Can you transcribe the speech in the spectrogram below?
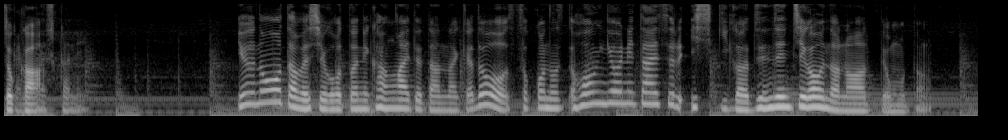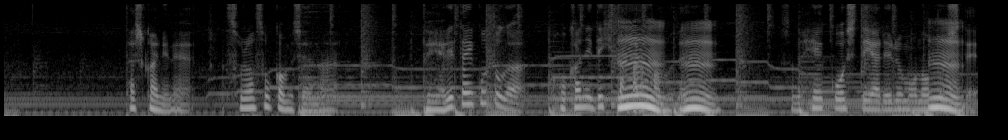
とか。に確かに。いうのを多分仕事に考えてたんだけどそこの本業に対する意識が全然違うんだなって思ったの。確かにね。それはそうかもしれない。でやりたいことが他にできたからかもね、うんその並行してやれるものとして、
